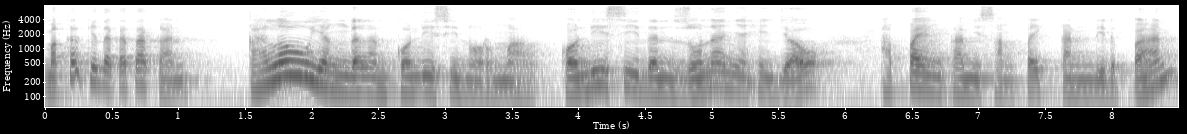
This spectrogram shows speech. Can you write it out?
maka kita katakan kalau yang dalam kondisi normal kondisi dan zonanya hijau apa yang kami sampaikan di depan,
